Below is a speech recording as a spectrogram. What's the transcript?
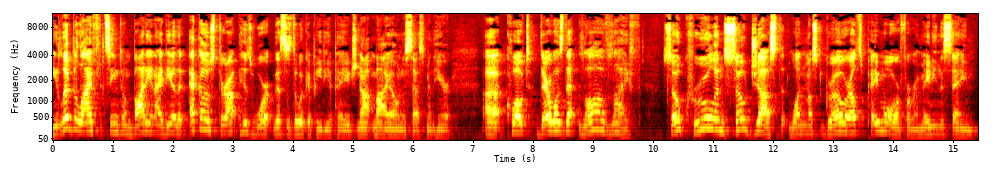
he lived a life that seemed to embody an idea that echoes throughout his work. This is the Wikipedia page, not my own assessment here. Uh, quote, There was that law of life, so cruel and so just that one must grow or else pay more for remaining the same.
